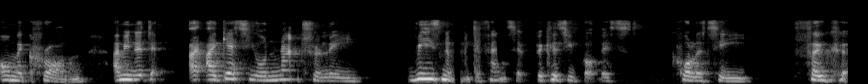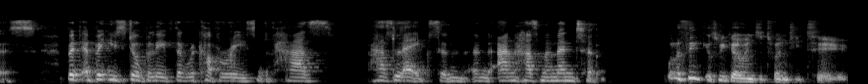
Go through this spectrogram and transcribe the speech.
Omicron. I mean, it, I, I guess you're naturally reasonably defensive because you've got this quality focus, but but you still believe the recovery sort of has has legs and and, and has momentum. Well, I think as we go into 22,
